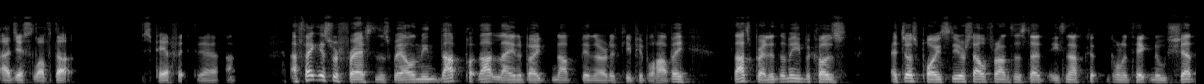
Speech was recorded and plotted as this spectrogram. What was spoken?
I just loved that. It's perfect. Yeah. I- I think it's refreshing as well. I mean, that that line about not being there to keep people happy, that's brilliant to me because it just points to yourself, Francis, that he's not going to take no shit.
